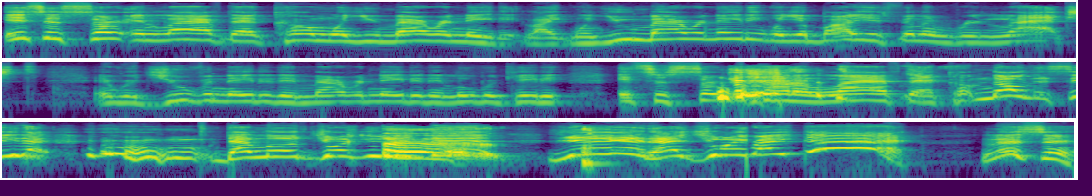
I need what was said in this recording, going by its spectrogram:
it's a certain laugh that come when you marinate it. Like when you marinate it, when your body is feeling relaxed and rejuvenated and marinated and lubricated, it's a certain kind of laugh that come. No, see that that little joint you just did? Uh. Yeah, that joint right there. Listen,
